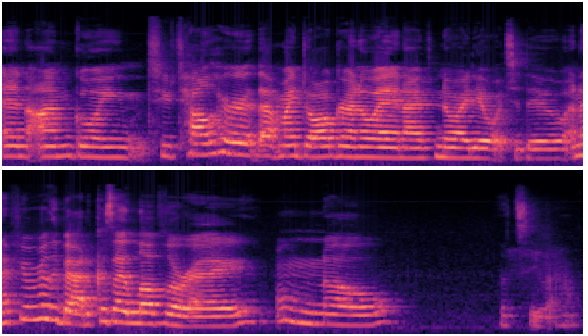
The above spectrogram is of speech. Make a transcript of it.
and I'm going to tell her that my dog ran away and I have no idea what to do. And I feel really bad because I love Lorraine. Oh no. Let's see what happens.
